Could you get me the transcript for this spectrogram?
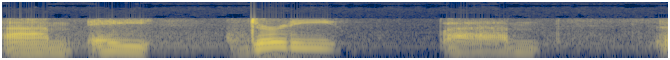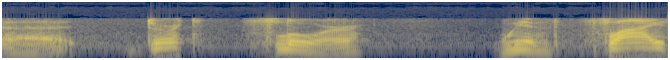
um, a dirty um, uh, dirt floor with flies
